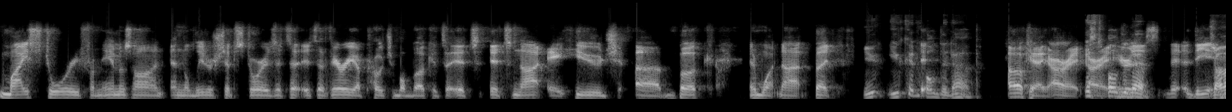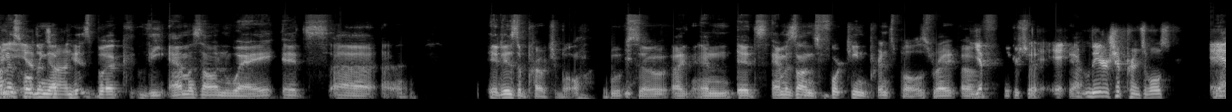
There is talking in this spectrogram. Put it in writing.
my story from Amazon and the leadership stories. It's a, it's a very approachable book. It's a, it's, it's not a huge uh, book and whatnot, but you, you could hold it up. Okay, all right, Just all right. hold Here it up. is. The, the, John the is holding Amazon- up his book, The Amazon Way. It's uh, uh, it is approachable. So, uh, and it's Amazon's 14 principles, right? Of Yep. leadership. it- Yeah. leadership principles. Yeah.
